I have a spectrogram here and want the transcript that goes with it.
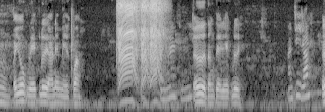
นมาถูกคำอืมประโยคเล็กเลยอ่านในเมกว้างำตรงนั้นตรงนี้เออ ตั้งแต่เด็กเลย อันสีดเอ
